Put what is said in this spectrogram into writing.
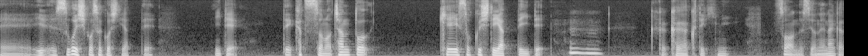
えーいすごい試行錯誤してやっていてでかつそのちゃんと計測してやっていてうんうん。か科学的に。そうなんですよね。なんか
